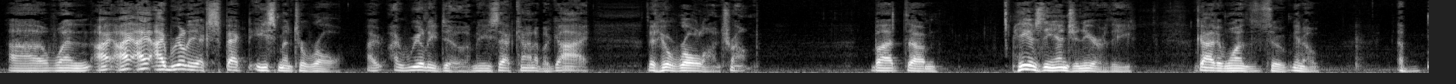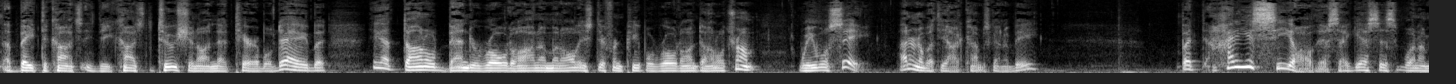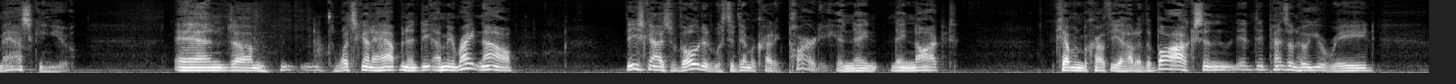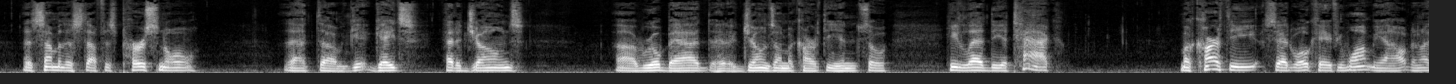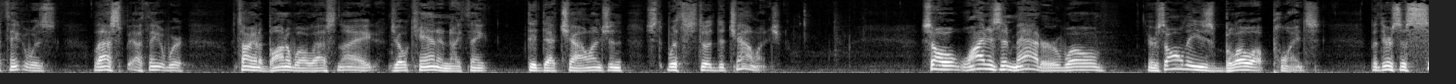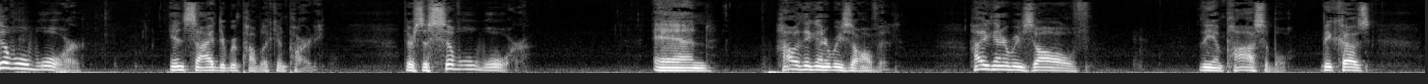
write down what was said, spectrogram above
Uh, when I, I, I really expect Eastman to roll. I, I really do. I mean, he's that kind of a guy that he'll roll on Trump. But um, he is the engineer, the guy that wanted to, you know, abate the, con- the Constitution on that terrible day. But you got Donald Bender rolled on him, and all these different people rolled on Donald Trump. We will see. I don't know what the outcome is going to be. But how do you see all this? I guess is what I'm asking you. And um, what's going to happen? In D- I mean, right now, these guys voted with the Democratic Party, and they they knocked Kevin McCarthy out of the box. And it depends on who you read. That some of this stuff is personal. That um, G- Gaetz had a Jones, uh, real bad, had a Jones on McCarthy, and so he led the attack. McCarthy said, "Well, okay, if you want me out," and I think it was last. I think we're talking to Bonnewell last night. Joe Cannon, I think, did that challenge and withstood the challenge. So why does it matter? Well, there's all these blow up points, but there's a civil war inside the Republican Party. There's a civil war. And how are they going to resolve it? How are you going to resolve the impossible? Because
